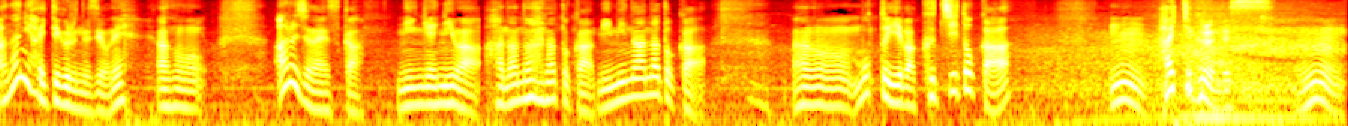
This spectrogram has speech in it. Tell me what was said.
穴に入ってくるんですよね。あの、あるじゃないですか。人間には鼻の穴とか耳の穴とか、あの、もっと言えば口とか、うん、入ってくるんです。うん。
